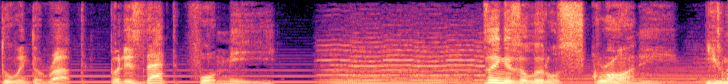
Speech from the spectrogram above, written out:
To interrupt, but is that for me? Thing is a little scrawny. You.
